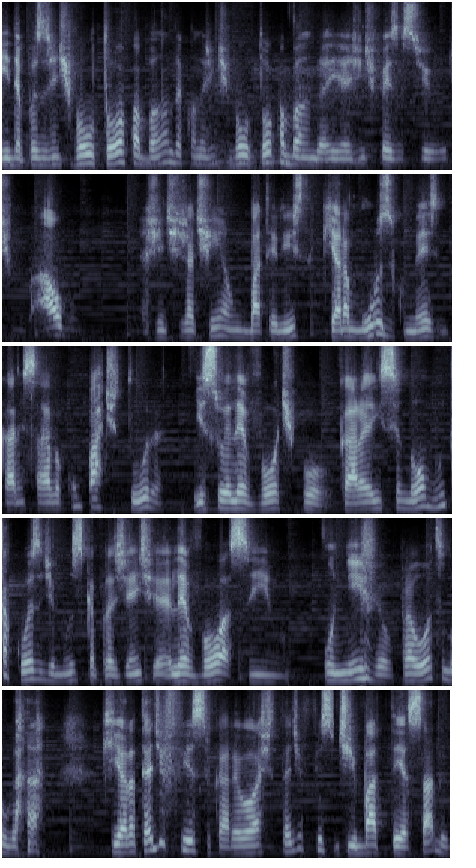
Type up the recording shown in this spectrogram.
e depois a gente voltou com a banda. Quando a gente voltou com a banda e a gente fez esse último álbum, a gente já tinha um baterista que era músico mesmo, o cara ensaiava com partitura. Isso elevou, tipo, o cara ensinou muita coisa de música pra gente, elevou assim o nível para outro lugar que era até difícil, cara. Eu acho até difícil de bater, sabe?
